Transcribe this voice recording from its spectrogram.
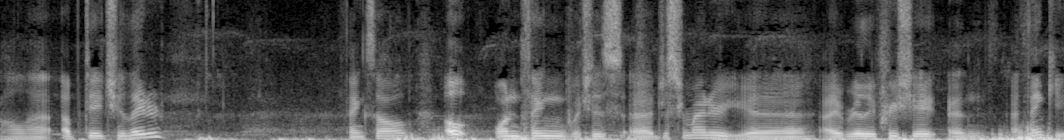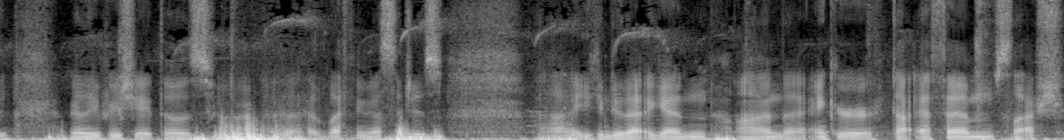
I'll uh, update you later. Thanks all. Oh, one thing which is uh, just a reminder, uh, I really appreciate and I thank you. Really appreciate those who uh, have left me messages. Uh, you can do that again on the anchor.fm slash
